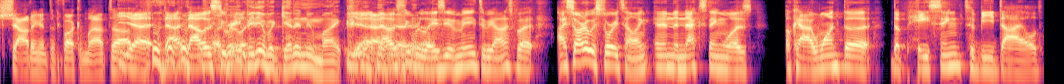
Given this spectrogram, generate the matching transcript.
shouting at their fucking laptop. Yeah, that, that was super. Great la- video, but get a new mic. Yeah, that was super yeah. lazy of me to be honest. But I started with storytelling, and then the next thing was okay. I want the the pacing to be dialed.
